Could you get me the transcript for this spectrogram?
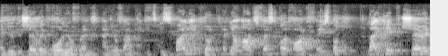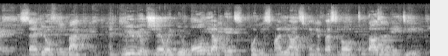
And you can share with all your friends and your family. It's Kenya Arts Festival on Facebook. Like it, share it, send your feedback, and we will share with you all the updates for the Ismaili Arts Kenya Festival 2018.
